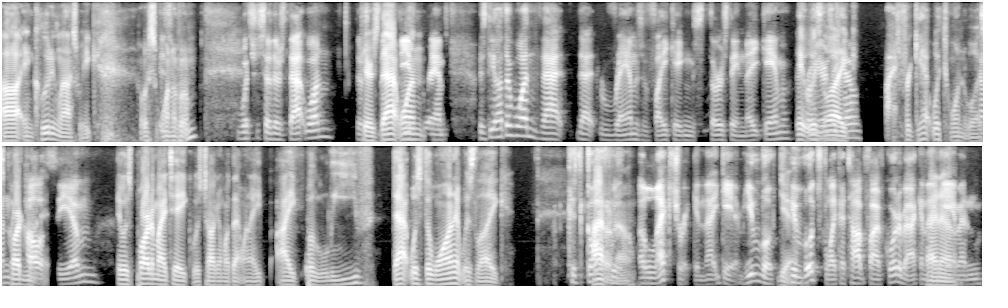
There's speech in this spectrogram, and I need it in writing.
uh, including last week was one of them. Which so there's that one. There's the that one. Rams. Is the other one that that Rams Vikings Thursday night game? It was like ago? I forget which one it was. the Pardon my, Coliseum. it was Pardon My Take was talking about that one. I I believe that was the one. It was like Because I don't was know. electric in that game. He looked Yeah. he looked like a top five quarterback in that game, and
